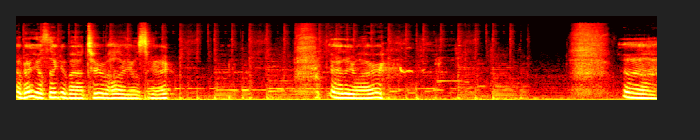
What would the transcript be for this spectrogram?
I bet you'll think about it too, huh, Yosuke? anyway.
